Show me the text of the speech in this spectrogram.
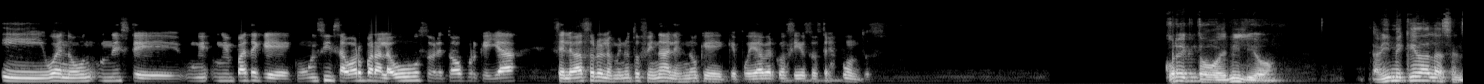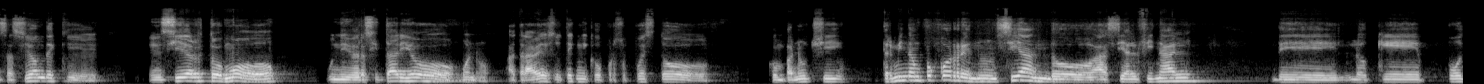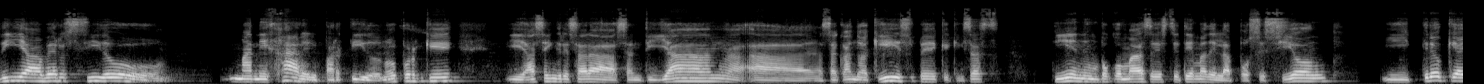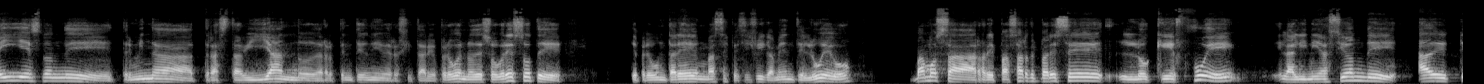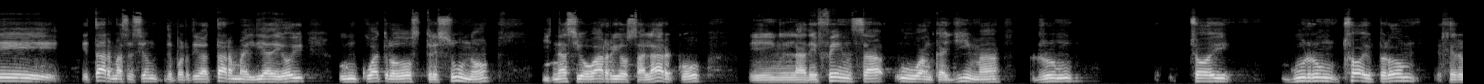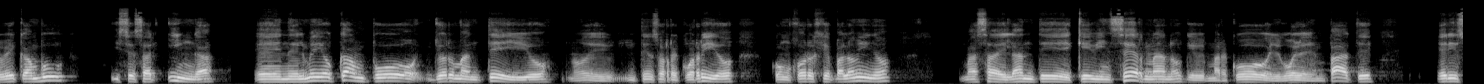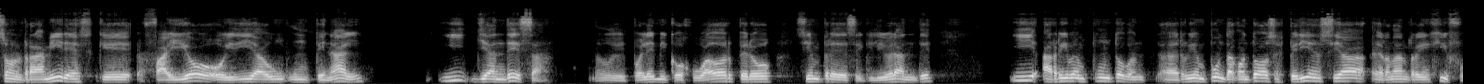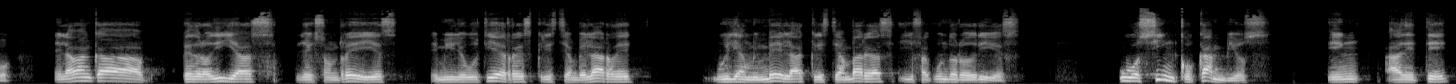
Y bueno, un, este, un, un, empate que con un sinsabor para la U, sobre todo porque ya se le va sobre los minutos finales, ¿no? Que, que podía haber conseguido esos tres puntos. Correcto, Emilio. A mí me queda la sensación de que, en cierto modo, Universitario, bueno, a través de su técnico, por supuesto, con Panucci, termina un poco renunciando hacia el final de lo que podía haber sido manejar el partido, ¿no? Porque y hace ingresar a Santillán, a, sacando a Quispe, que quizás tiene un poco más de este tema de la posesión, y creo que ahí es donde termina trastabillando de repente universitario. Pero bueno, de sobre eso te, te preguntaré más específicamente luego. Vamos a repasar, ¿te parece? Lo que fue la alineación de ADT Tarma, sesión deportiva Tarma, el día de hoy, un 4-2-3-1. Ignacio Barrios al arco. En la defensa, Hugo Ancayima, Rum Choi Gurrun Choi, perdón, Hervé Cambú y César Inga. En el medio campo, Jorman Tello, ¿no? de intenso recorrido, con Jorge Palomino. Más adelante, Kevin Serna, ¿no? que marcó el gol del empate. Erison Ramírez, que falló hoy día un, un penal. Y Yandesa, ¿no? el polémico jugador, pero siempre desequilibrante. Y arriba en, punto con, arriba en punta, con toda su experiencia, Hernán Rengifo. En la banca, Pedro Díaz, Jackson Reyes, Emilio Gutiérrez, Cristian Velarde, William Mimbela, Cristian Vargas y Facundo Rodríguez. Hubo cinco cambios en ADT.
